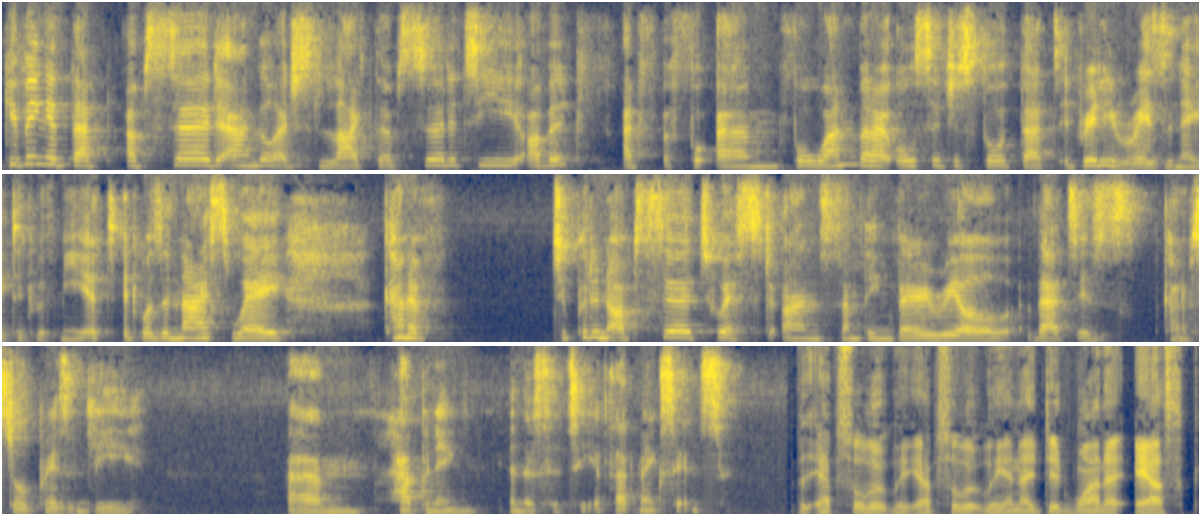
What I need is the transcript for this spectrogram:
giving it that absurd angle. I just like the absurdity of it at, for, um, for one, but I also just thought that it really resonated with me. It, it was a nice way, kind of, to put an absurd twist on something very real that is kind of still presently um, happening in the city, if that makes sense. Absolutely, absolutely. And I did want to ask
